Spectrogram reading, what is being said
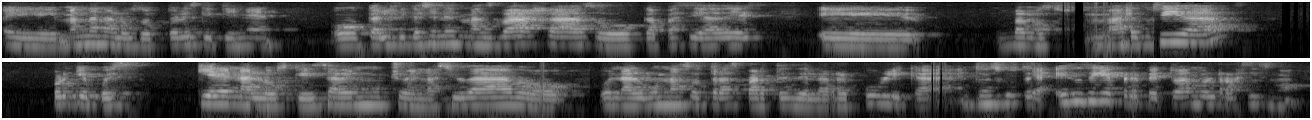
eh, mandan a los doctores que tienen o calificaciones más bajas o capacidades, eh, vamos, más reducidas, porque pues quieren a los que saben mucho en la ciudad o, en algunas otras partes de la República. Entonces, justo eso sigue perpetuando el racismo,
